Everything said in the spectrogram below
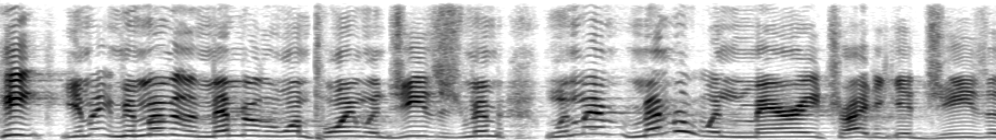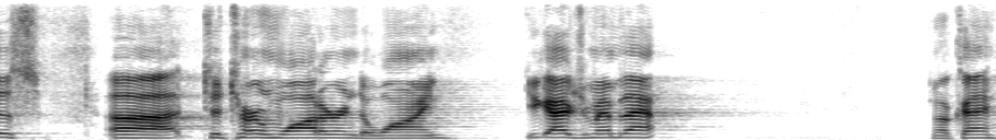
he, you remember, the remember the one point when Jesus, remember, remember when Mary tried to get Jesus uh, to turn water into wine? You guys remember that? Okay.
